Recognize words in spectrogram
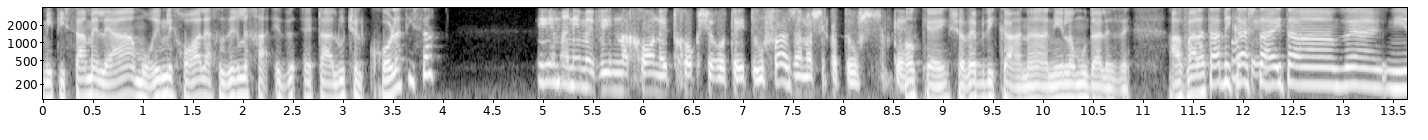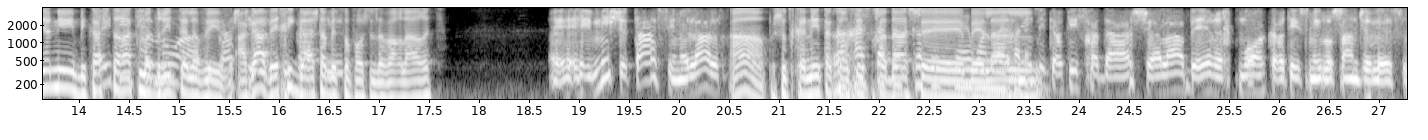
מטיסה מלאה, אמורים לכאורה להחזיר לך את, את העלות של כל הטיסה? אם אני מבין נכון את חוק שירותי תעופה, זה מה שכתוב שם, כן. אוקיי, שווה בדיקה, אני, אני לא מודע לזה. אבל אתה ביקשת, אוקיי. היית, זה ענייני, ביקשת רק מדריד צנוע, תל אביב. ביקשתי- אגב, איך הגעת ביקשתי- בסופו של דבר לארץ? אה, מי שטס עם אל על. אה, פשוט קנית כרטיס חדש אה, באל על. קניתי כרטיס חדש שעלה בערך כמו הכרטיס מלוס אנג'לס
